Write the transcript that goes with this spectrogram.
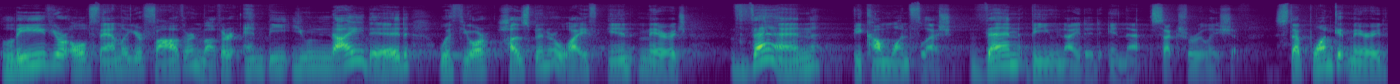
leave your old family, your father and mother, and be united with your husband or wife in marriage. Then become one flesh. Then be united in that sexual relationship. Step one, get married.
